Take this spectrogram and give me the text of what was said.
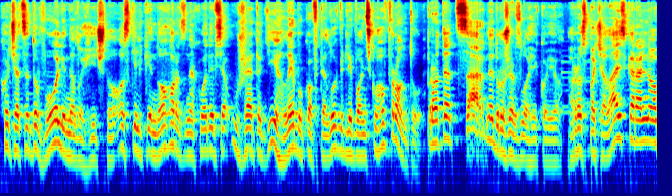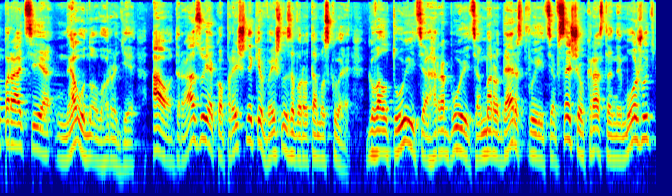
Хоча це доволі нелогічно, оскільки Новгород знаходився уже тоді глибоко в тилу від Лівонського фронту. Проте цар не дружив з логікою. Розпочалась каральна операція не у Новгороді, а одразу як опричники вийшли за ворота Москви. Гвалтується, грабується, мародерствується, все, що вкрасти не можуть,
